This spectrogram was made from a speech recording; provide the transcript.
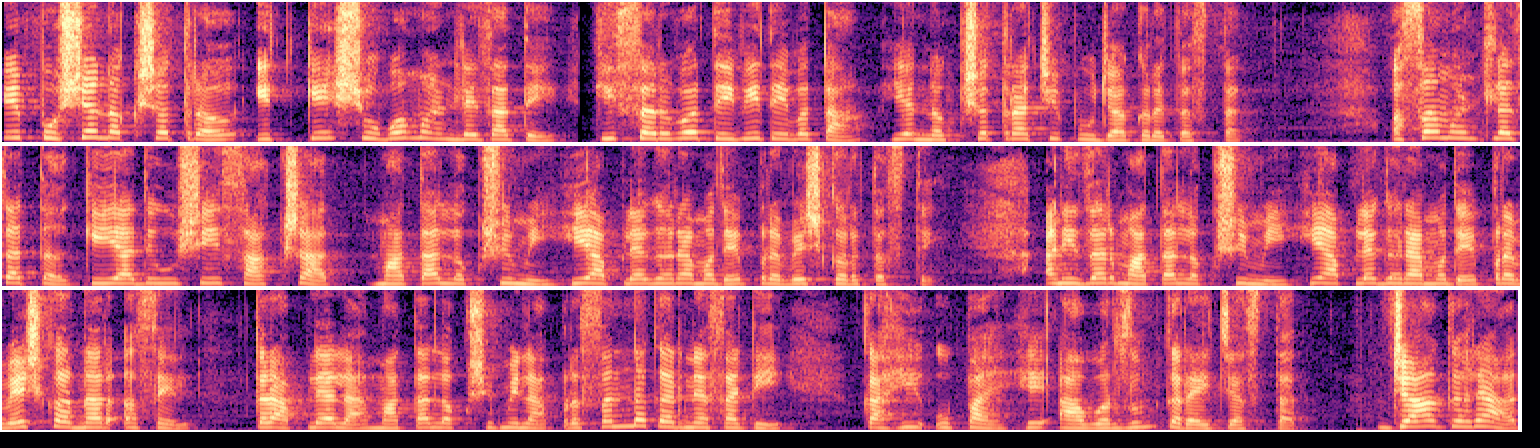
हे पुष्य नक्षत्र इतके शुभ मानले जाते की सर्व देवी देवता या नक्षत्राची पूजा करत असतात. असं म्हटलं जातं की या दिवशी साक्षात माता लक्ष्मी ही आपल्या घरामध्ये प्रवेश करत असते. आणि जर माता लक्ष्मी ही आपल्या घरामध्ये प्रवेश करणार असेल तर आपल्याला माता लक्ष्मीला प्रसन्न करण्यासाठी काही उपाय हे आवर्जून करायचे असतात. ज्या घरात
